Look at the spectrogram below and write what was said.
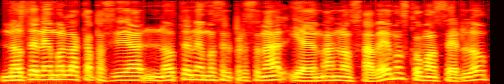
No tenemos la capacidad, no tenemos el personal y además no sabemos cómo hacerlo.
